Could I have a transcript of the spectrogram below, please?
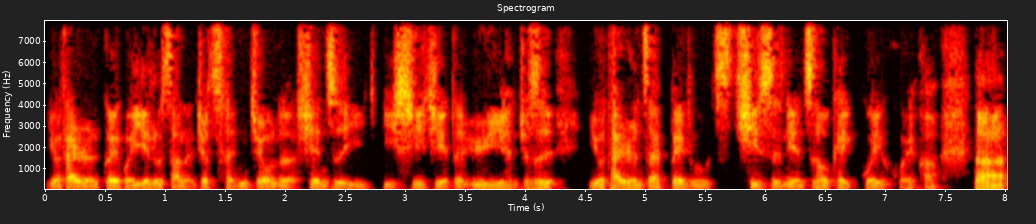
犹太人归回耶路撒冷，就成就了先知以以西结的预言，就是犹太人在被掳七十年之后可以归回哈。那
